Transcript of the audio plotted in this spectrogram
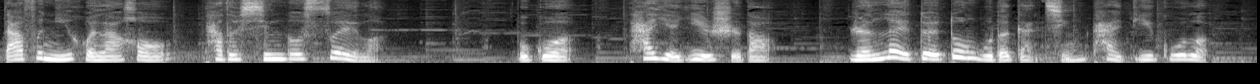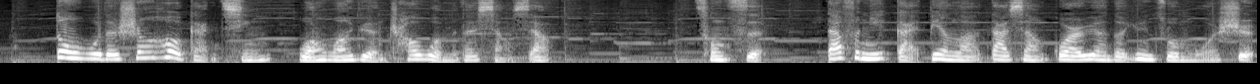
达芙妮回来后，他的心都碎了。不过，他也意识到，人类对动物的感情太低估了，动物的深厚感情往往远超我们的想象。从此，达芙妮改变了大象孤儿院的运作模式。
